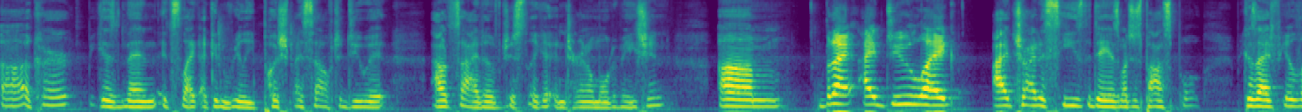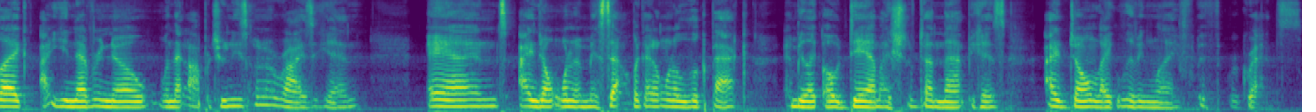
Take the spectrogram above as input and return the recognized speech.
uh, occur because then it's like I can really push myself to do it outside of just like an internal motivation. Um, but I, I do like, I try to seize the day as much as possible because I feel like I, you never know when that opportunity is going to arise again. And I don't want to miss out. Like, I don't want to look back and be like, oh, damn, I should have done that because I don't like living life with regrets.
